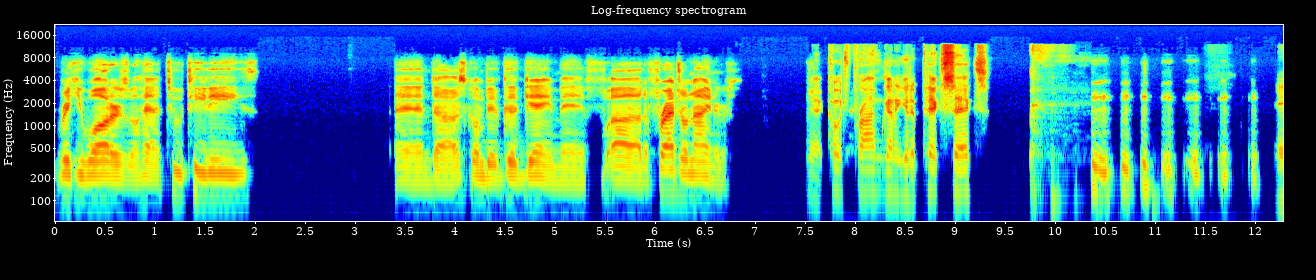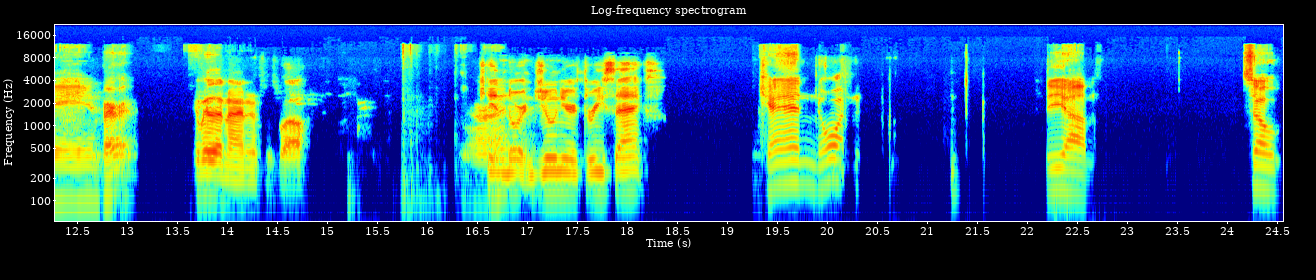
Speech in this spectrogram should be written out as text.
Ricky Watters gonna have two TDs, and uh, it's gonna be a good game, man. Uh, the Fragile Niners. Yeah, Coach Prime gonna get a pick six. And Barrett. Give me the Niners as well. All Ken right. Norton Jr. three sacks. Ken Norton. The um so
